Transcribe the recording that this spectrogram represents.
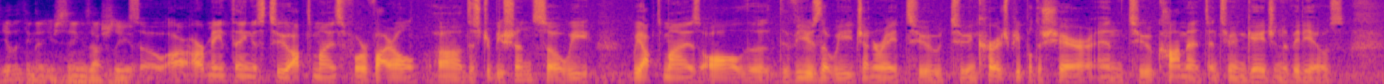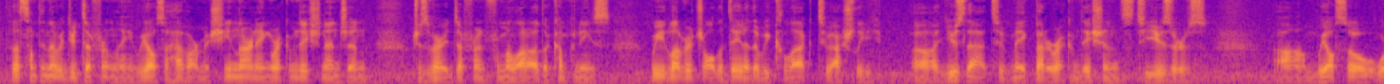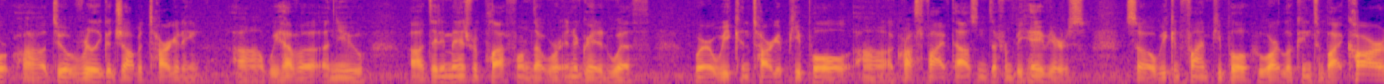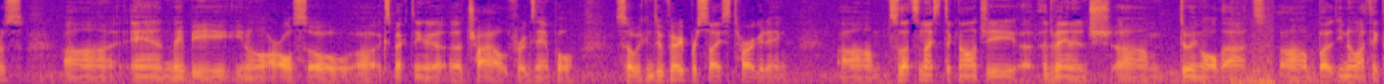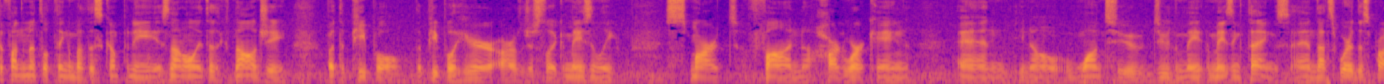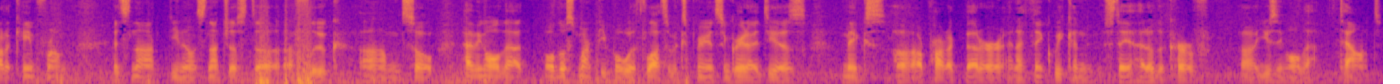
The other thing that you're seeing is actually So our, our main thing is to optimize for viral uh, distribution. So we we optimize all the, the views that we generate to to encourage people to share and to comment and to engage in the videos. So that's something that we do differently. We also have our machine learning recommendation engine, which is very different from a lot of other companies. We leverage all the data that we collect to actually uh, use that to make better recommendations to users. Um, we also uh, do a really good job at targeting. Uh, we have a, a new uh, data management platform that we're integrated with where we can target people uh, across 5,000 different behaviors. So we can find people who are looking to buy cars uh, and maybe you know are also uh, expecting a, a, child, for example. So we can do very precise targeting. Um, so that's a nice technology uh, advantage um, doing all that. Um, but you know, I think the fundamental thing about this company is not only the technology, but the people. The people here are just like amazingly smart, fun, hardworking, and you know want to do the amazing things. And that's where this product came from. It's not you know it's not just a, a fluke. Um, so having all that, all those smart people with lots of experience and great ideas makes uh, our product better. And I think we can stay ahead of the curve uh, using all that talent.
